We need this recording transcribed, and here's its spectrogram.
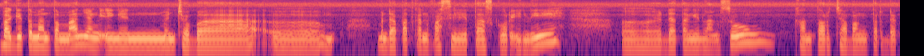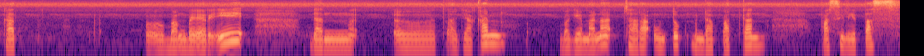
Bagi teman-teman yang ingin mencoba eh, mendapatkan fasilitas kur ini eh, datangin langsung kantor cabang terdekat eh, Bank BRI dan tanyakan bagaimana cara untuk mendapatkan fasilitas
